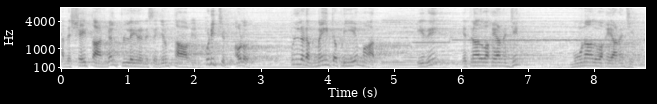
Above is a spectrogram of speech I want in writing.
அந்த ஷைத்தான்கள் பிள்ளைகள் என்ன செஞ்சிடும் தாவிடும் பிடிச்சிடும் அவ்வளோ பிள்ளோட மைண்ட் அப்படியே மாறும். இது எத்தனாவது வகையான ஜீன்? மூணாவது வகையான ஜீன்.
